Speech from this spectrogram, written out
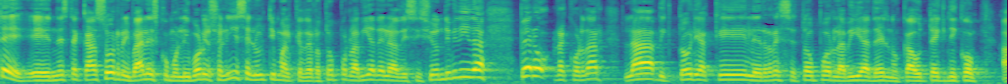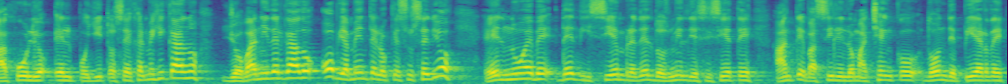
en este caso, rivales como Liborio Solís, el último al que derrotó por la vía de la decisión dividida, pero recordar la victoria que le recetó por la vía del nocaut técnico a Julio el Pollito Ceja, el mexicano, Giovanni Delgado, obviamente lo que sucedió el 9 de diciembre del 2017 ante Vasily Lomachenko, donde pierde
